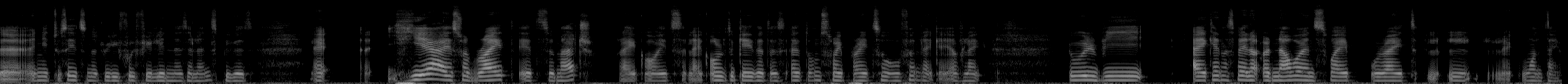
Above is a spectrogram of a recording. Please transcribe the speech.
uh, I need to say it's not really fulfilled in Netherlands because, like, here I swipe right, it's a match, like or it's like all the case that I don't swipe right so often like I have like it will be I can spend an hour and swipe right like one time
